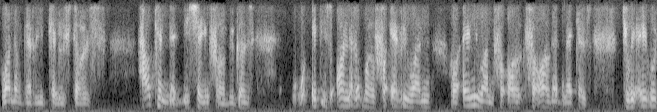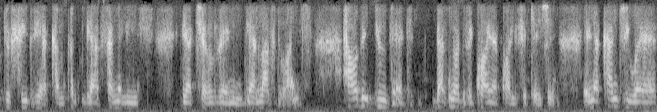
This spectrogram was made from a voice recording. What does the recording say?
one of the retail stores, how can that be shameful? Because it is honorable for everyone or anyone for all for all that matters to be able to feed their company, their families, their children, their loved ones. How they do that does not require qualification. In a country where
